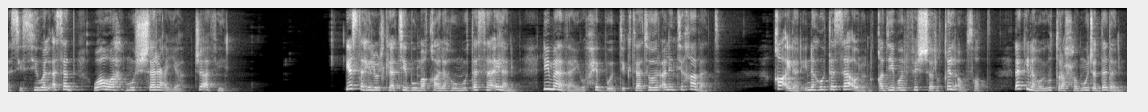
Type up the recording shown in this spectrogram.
السيسي والأسد ووهم الشرعية. جاء فيه. يستهل الكاتب مقاله متسائلا لماذا يحب الدكتاتور الانتخابات؟ قائلا إنه تساؤل قديم في الشرق الأوسط لكنه يطرح مجددا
